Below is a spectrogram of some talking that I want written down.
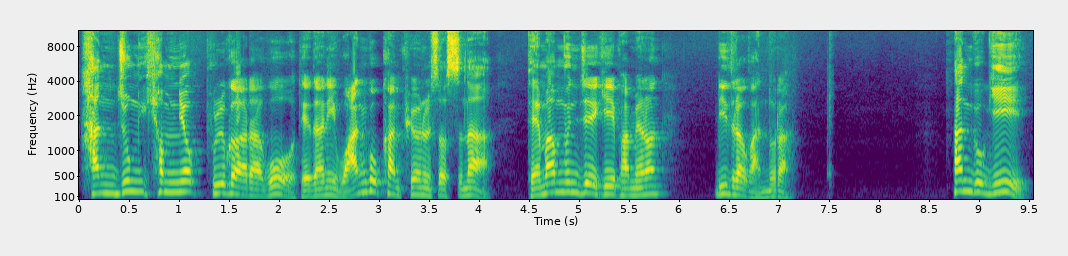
한중 협력 불가라고 대단히 완곡한 표현을 썼으나 대만 문제에 개입하면은 니들하고 안 놀아. 한국이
